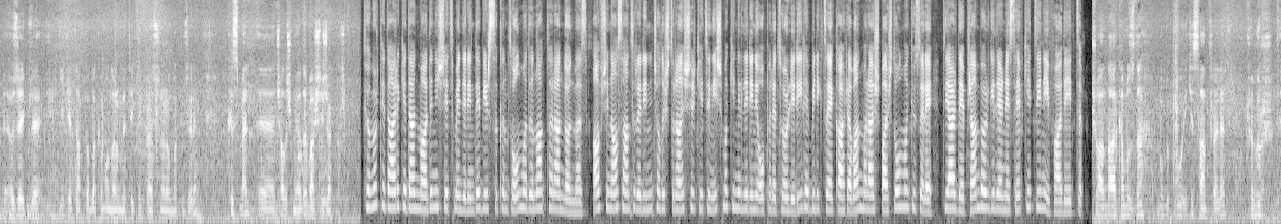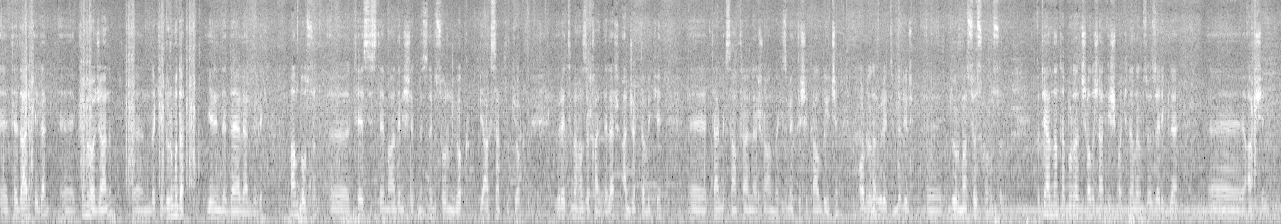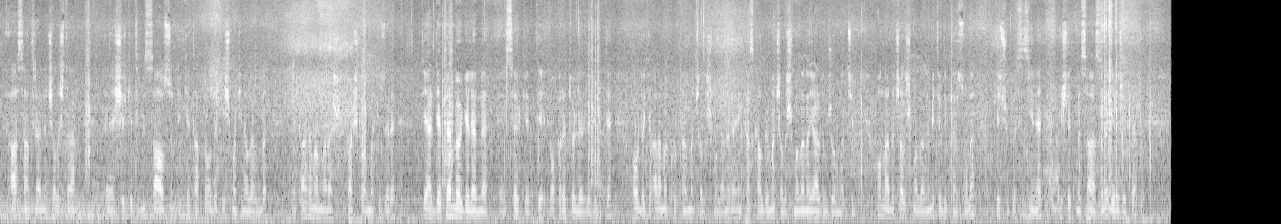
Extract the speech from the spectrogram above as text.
e, özellikle ilk etapta bakım onarım ve teknik personel olmak üzere kısmen e, çalışmaya da başlayacaklar. Kömür tedarik eden maden işletmelerinde bir sıkıntı olmadığını aktaran Dönmez, Afşin A Santrali'ni çalıştıran şirketin iş makinelerini operatörleriyle birlikte Kahramanmaraş başta olmak üzere diğer deprem bölgelerine sevk ettiğini ifade etti. Şu anda arkamızda bu, bu iki santrale kömür e, tedarik eden e, kömür ocağının daki durumu da yerinde değerlendirdik. Hamdolsun e, tesiste, maden işletmesinde bir sorun yok, bir aksaklık yok. Üretime hazır haldeler. Ancak tabii ki e, termik santraller şu anda hizmet dışı kaldığı için orada da üretimde bir e, durma söz konusu. Öte yandan tabi burada çalışan iş makinelerimiz özellikle e, Afşin A santralini çalıştıran e, şirketimiz sağ olsun ilk etapta oradaki iş makinalarında e, Kahramanmaraş başta olmak üzere diğer deprem bölgelerine e, sevk etti operatörleriyle birlikte. Oradaki arama kurtarma çalışmalarına ve enkaz kaldırma çalışmalarına yardımcı olmak için onlar da çalışmalarını bitirdikten sonra hiç şüphesiz yine işletme sahasına gelecekler.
